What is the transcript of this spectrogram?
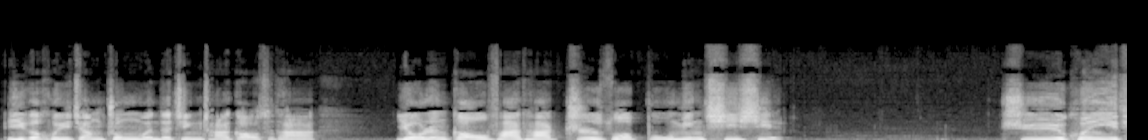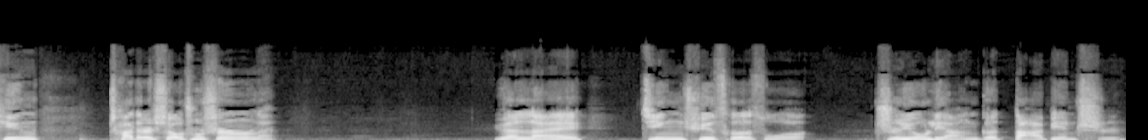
一个会讲中文的警察告诉他，有人告发他制作不明器械。徐玉坤一听，差点笑出声来。原来景区厕所只有两个大便池，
